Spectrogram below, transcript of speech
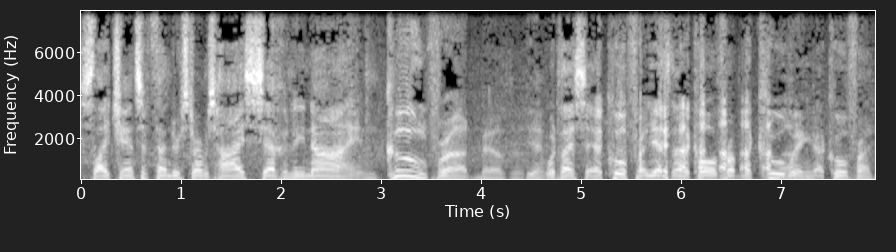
slight chance of thunderstorms. High 79. Cool front, Melvin. Yeah, what did I say? A cool front. Yes, not a cold front, but a cooling, a cool front.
